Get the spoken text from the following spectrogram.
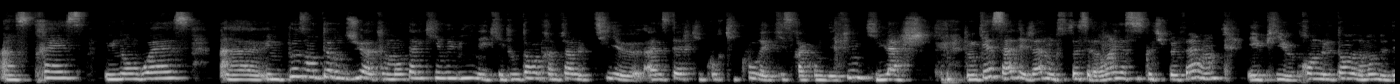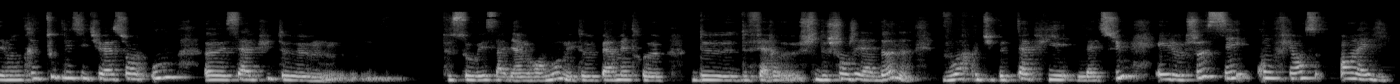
un stress, une angoisse, une pesanteur due à ton mental qui rumine et qui est tout le temps en train de faire le petit euh, hamster qui court, qui court et qui se raconte des films, qui lâche. Donc il y a ça déjà, donc ça c'est vraiment l'exercice que tu peux faire. Hein. Et puis euh, prendre le temps vraiment de démontrer toutes les situations où euh, ça a pu te te sauver, ça a bien grand mot, mais te permettre de, de faire, de changer la donne, voir que tu peux t'appuyer là-dessus. Et l'autre chose, c'est confiance en la vie.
